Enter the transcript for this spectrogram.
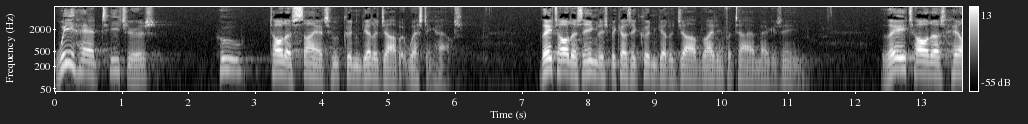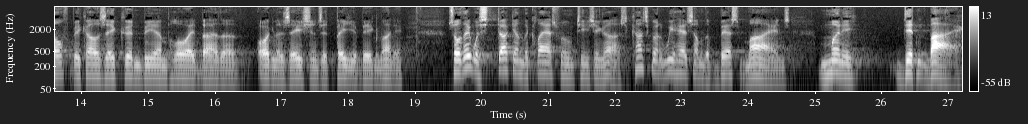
we had teachers who taught us science who couldn't get a job at Westinghouse. They taught us English because they couldn't get a job writing for Time magazine. They taught us health because they couldn't be employed by the organizations that pay you big money. So they were stuck in the classroom teaching us. Consequently, we had some of the best minds money didn't buy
